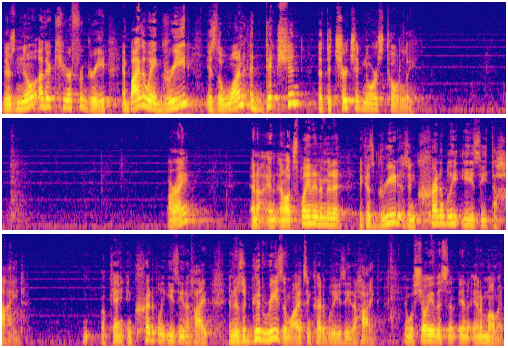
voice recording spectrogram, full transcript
There's no other cure for greed. And by the way, greed is the one addiction that the church ignores totally. All right? And, I, and I'll explain in a minute because greed is incredibly easy to hide. Okay? Incredibly easy to hide. And there's a good reason why it's incredibly easy to hide. And we'll show you this in, in, in a moment.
